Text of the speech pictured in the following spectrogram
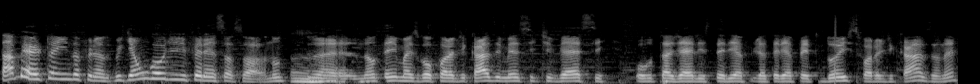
tá aberto ainda, Fernando, porque é um gol de diferença só. Não, uhum. é, não tem mais gol fora de casa, e mesmo se tivesse, o Tajeres teria, já teria feito dois fora de casa, né?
